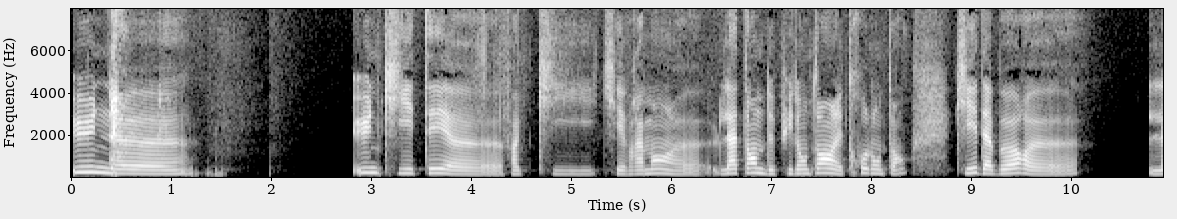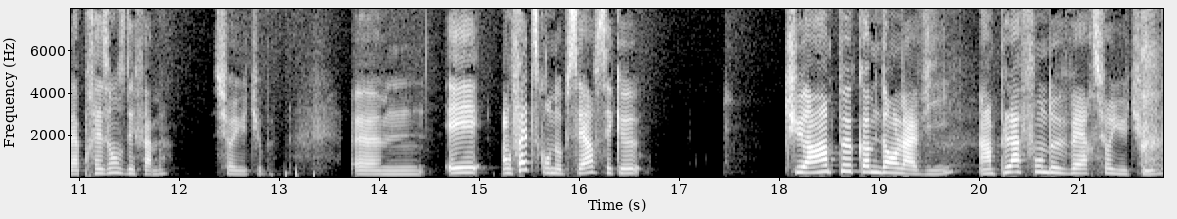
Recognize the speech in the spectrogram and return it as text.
une, euh, une qui était, enfin qui, qui est vraiment latente depuis longtemps et trop longtemps, qui est d'abord la présence des femmes sur YouTube. Et en fait, ce qu'on observe, c'est que tu as un peu comme dans la vie un plafond de verre sur YouTube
